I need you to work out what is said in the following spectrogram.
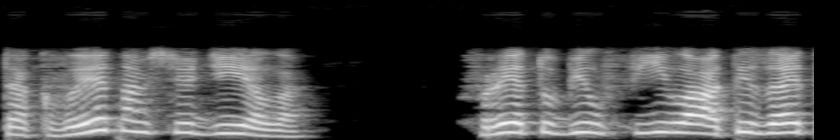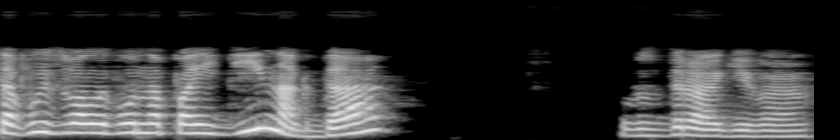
Так в этом все дело. Фред убил Фила, а ты за это вызвал его на поединок, да? Вздрагиваю.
